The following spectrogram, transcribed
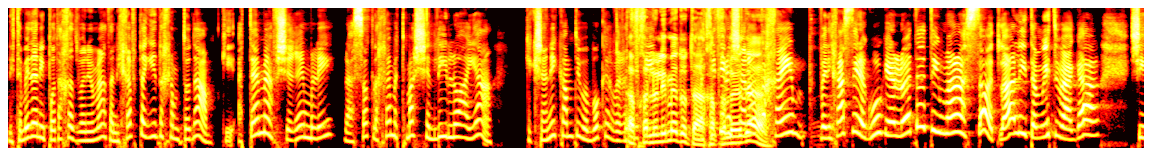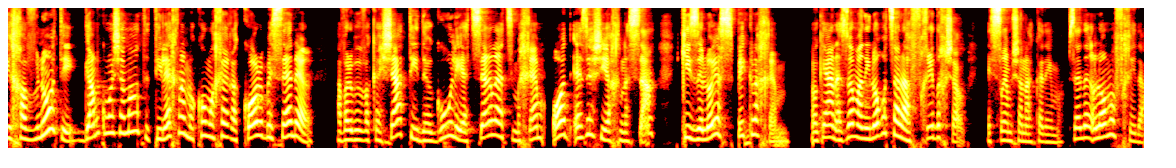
אני תמיד אני פותחת ואני אומרת, אני חייבת להגיד לכם תודה, כי אתם מאפשרים לי לעשות לכם את מה שלי לא היה. כי כשאני קמתי בבוקר ורציתי... אף אחד לא לימד אותך, אף אחד לא ידע. רציתי לשנות את החיים, ונכנסתי לגוגל, לא ידעתי מה לעשות, לא היה לי תמיד מהגר שיכוונו אותי. גם כמו שאמרת, תלך למקום אחר, הכל בסדר. אבל בבקשה תדאגו לייצר לעצמכם עוד איזושהי הכנסה, כי זה לא יספיק לכם. אוקיי? עזוב, אני לא רוצה להפחיד עכשיו 20 שנה קדימה, בסדר? לא מפחידה.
